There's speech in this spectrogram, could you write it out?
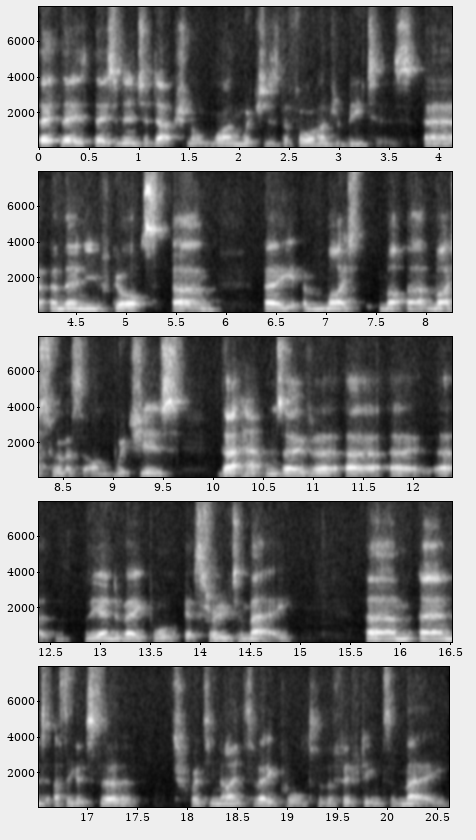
there, there's there's an introductional one, which is the 400 meters, uh, and then you've got um, a, a my my, uh, my swimathon, which is that happens over uh, uh, uh the end of April through to May, um, and I think it's the 29th of April to the 15th of May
